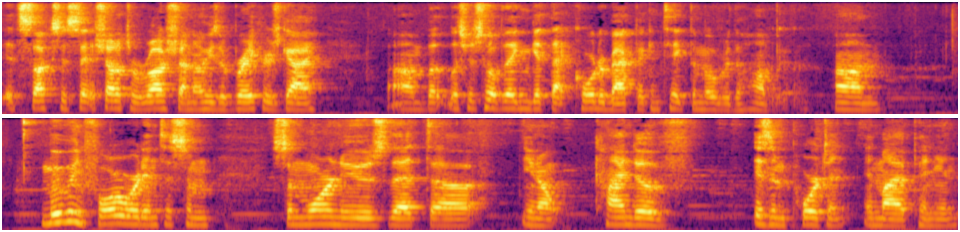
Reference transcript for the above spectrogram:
it sucks to say. Shout out to Rush. I know he's a Breakers guy, um, but let's just hope they can get that quarterback that can take them over the hump. Yeah. Um, moving forward into some some more news that uh, you know kind of is important in my opinion.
